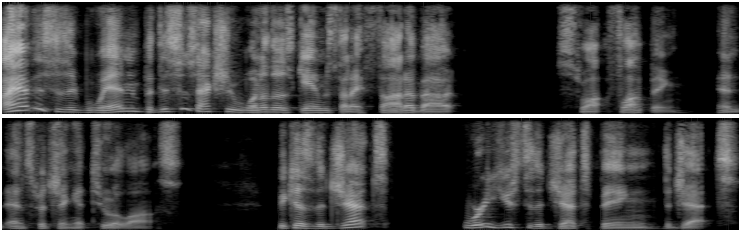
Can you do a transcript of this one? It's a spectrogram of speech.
I have this as a win, but this was actually one of those games that I thought about swap flopping and and switching it to a loss because the Jets we're used to the Jets being the Jets.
